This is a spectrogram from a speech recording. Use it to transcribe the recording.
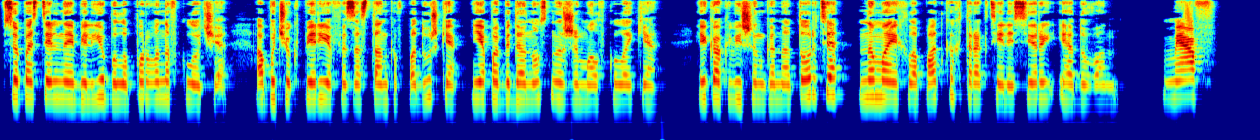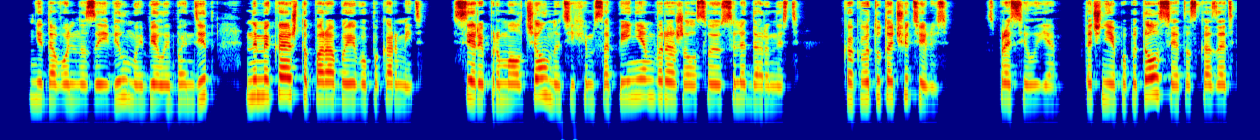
Все постельное белье было порвано в клочья, а пучок перьев из останков подушки я победоносно сжимал в кулаке. И как вишенка на торте, на моих лопатках тарактели серый и одуван. «Мяв!» – недовольно заявил мой белый бандит, намекая, что пора бы его покормить. Серый промолчал, но тихим сопением выражал свою солидарность. «Как вы тут очутились?» – спросил я. Точнее, попытался это сказать,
